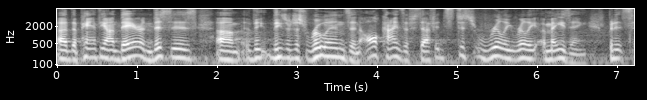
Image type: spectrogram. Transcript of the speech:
uh, the pantheon there, and this is, um, the, these are just ruins and all kinds of stuff. It's just really, really amazing. But it's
